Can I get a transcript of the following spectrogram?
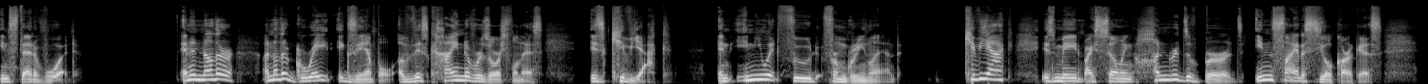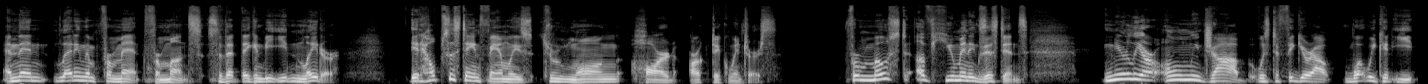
instead of wood. And another, another great example of this kind of resourcefulness is kiviak, an Inuit food from Greenland. Kiviak is made by sewing hundreds of birds inside a seal carcass and then letting them ferment for months so that they can be eaten later. It helps sustain families through long, hard Arctic winters. For most of human existence, nearly our only job was to figure out what we could eat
